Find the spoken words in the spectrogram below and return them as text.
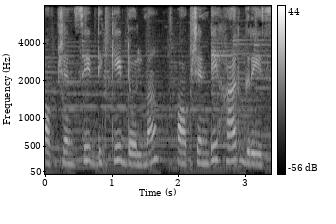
option C, Dicky Dolma, option D, ಹಾರ್ ಗ್ರೀಸ್.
